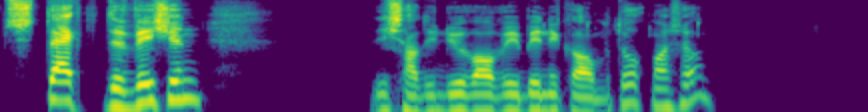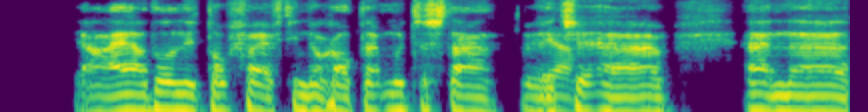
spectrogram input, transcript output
stacked division. Die zal die nu wel weer binnenkomen, toch Marcel? Ja, hij had al in die top 15 nog altijd moeten staan, weet je. Uh, en uh,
